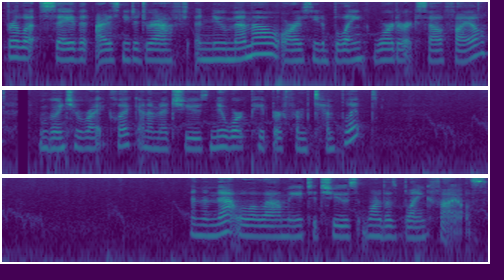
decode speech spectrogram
paper, let's say that I just need to draft a new memo, or I just need a blank Word or Excel file. I'm going to right click and I'm going to choose New Work Paper from Template. And then that will allow me to choose one of those blank files.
